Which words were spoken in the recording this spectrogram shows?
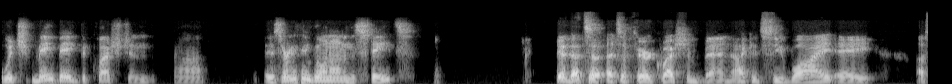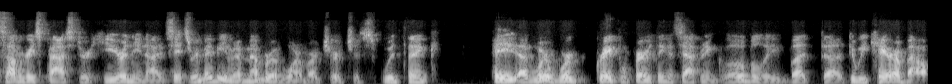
which may beg the question uh, is there anything going on in the States? Yeah, that's a that's a fair question, Ben. I could see why a, a Sovereign Grace pastor here in the United States, or maybe even a member of one of our churches, would think, "Hey, uh, we're we're grateful for everything that's happening globally, but uh, do we care about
